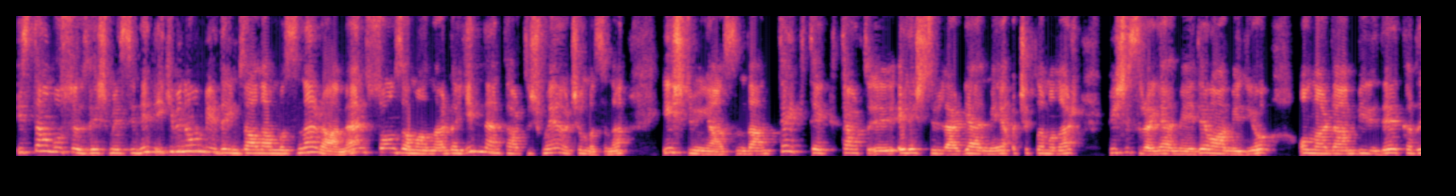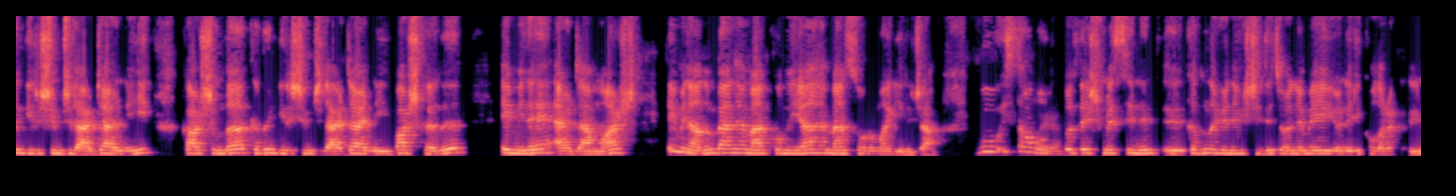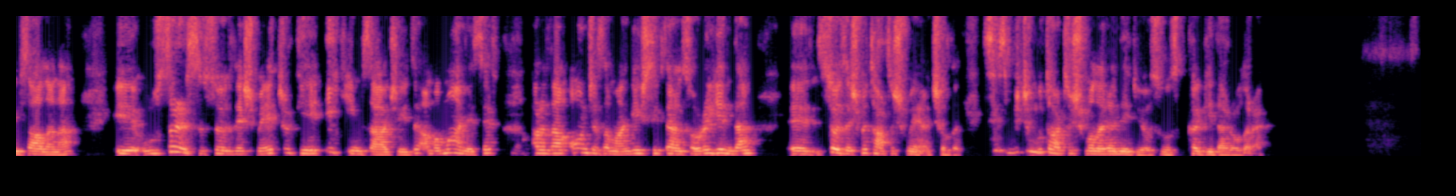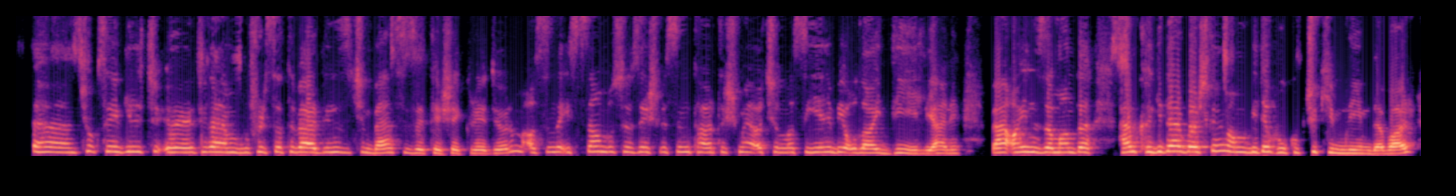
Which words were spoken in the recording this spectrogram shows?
İstanbul Sözleşmesi'nin 2011'de imzalanmasına rağmen son zamanlarda yeniden tartışmaya açılmasına iş dünyasından tek tek tart- e, eleştiriler gelmeye, açıklamalar peşi sıra gelmeye devam ediyor. Onlardan biri de Kadın Girişimciler Derneği. Karşımda Kadın Girişimciler Derneği Başkanı Emine Erdem var. Emine Hanım ben hemen konuya, hemen soruma gireceğim. Bu İstanbul Buyurun. Sözleşmesi'nin e, kadına yönelik şiddeti önlemeye yönelik olarak imzalanan e, uluslararası sözleşmeye Türkiye ilk imzacıydı ama maalesef aradan onca zaman geçtikten sonra yeniden e, sözleşme tartışmaya açıldı. Siz bütün bu tartışmalara ne diyorsunuz KAGİDER olarak? Çok sevgili Tülay Hanım bu fırsatı verdiğiniz için ben size teşekkür ediyorum. Aslında İstanbul Sözleşmesi'nin tartışmaya açılması yeni bir olay değil. Yani ben aynı zamanda hem Kagider Başkanıyım ama bir de hukukçu kimliğim de var.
